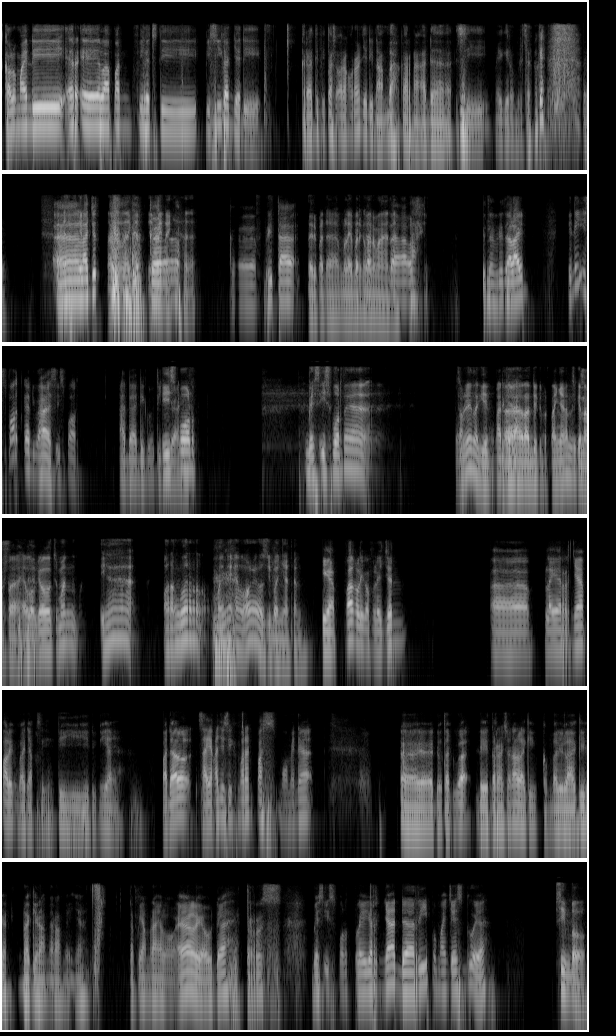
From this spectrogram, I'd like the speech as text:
kalau main di RE8 Village di PC kan jadi kreativitas orang-orang jadi nambah karena ada si Maggie Robertson. Oke. Eh, lanjut. Nah, lanjut. Ke- yang lain aja. ke berita daripada melebar ke mana-mana. berita lain. Berita-berita lain. Ini e-sport gak dibahas? E-sport. Ada di juga nih. E-sport, base e-sportnya sebenarnya lagi ya. rada dipertanyakan sih kenapa LOL, cuman ya orang luar mainnya LOL sih banyak kan. Iya, Bang League of Legends eh playernya paling banyak sih di dunia ya. Padahal sayang aja sih kemarin pas momennya eh Dota 2 di internasional lagi kembali lagi kan, lagi rame-ramenya. Tapi yang menang LOL ya udah terus best e-sport playernya dari pemain CS:GO ya. Simple.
